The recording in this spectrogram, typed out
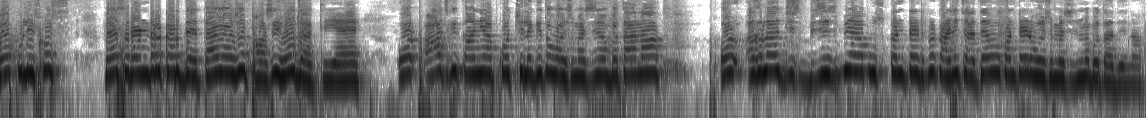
वह पुलिस को वह सरेंडर कर देता है, वह उसे फांसी हो जाती है। और आज की कहानी आपको अच्छी लगी तो वॉइस मैसेज में बताना। और अगला जिस जिस भी आप उस कंटेंट पर कहानी चाहते हैं, वो कंटेंट वॉइस मैसेज में बता देना।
